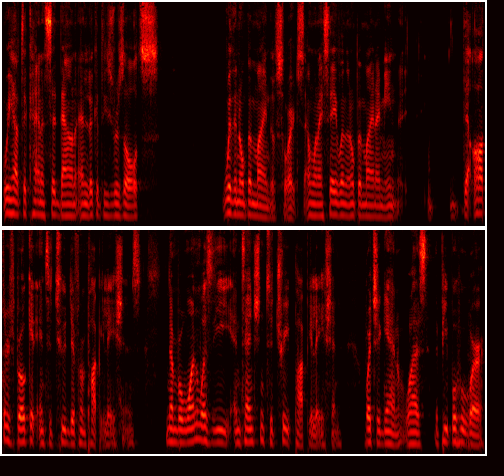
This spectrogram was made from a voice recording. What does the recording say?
we have to kind of sit down and look at these results with an open mind of sorts. And when I say with an open mind, I mean the authors broke it into two different populations. Number one was the intention to treat population, which again was the people who were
